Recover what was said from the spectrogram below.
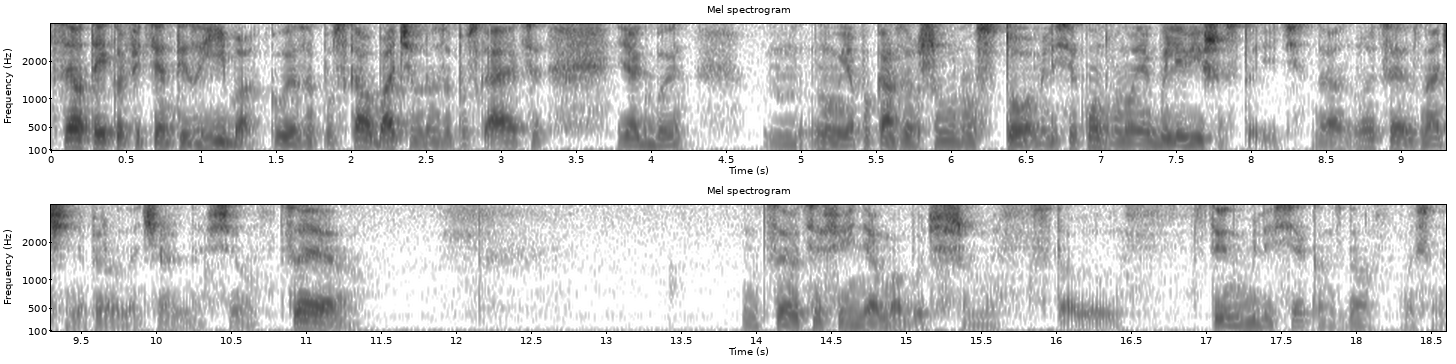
Це отей коефіцієнт із гіба. Коли я запускав, бачив, воно запускається, якби. Ну, я показував, що воно 100 мілісекунд, воно якби лівіше стоїть. Да? Ну і це значення первоначальне. Все. Це. Це оця фігня, мабуть, що ми ставили. string milliseconds, да. Ось воно.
